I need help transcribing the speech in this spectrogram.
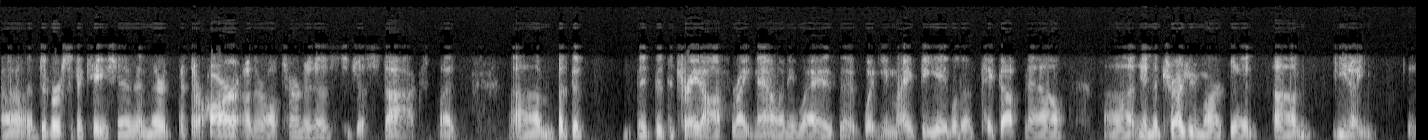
uh, diversification and there that there are other alternatives to just stocks, but um, but the the, the trade-off right now anyway is that what you might be able to pick up now in the treasury market, um, you know,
